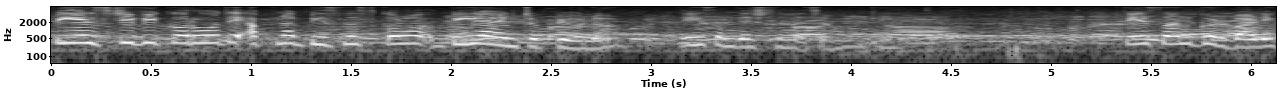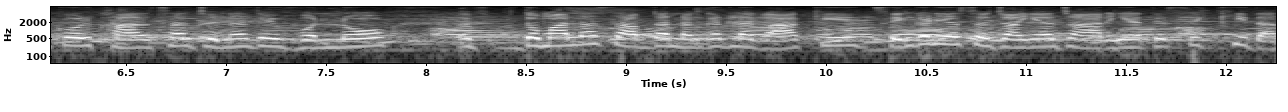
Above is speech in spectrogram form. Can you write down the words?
ਪੀ ਐਚ ਡੀ ਵੀ ਕਰੋ ਤੇ ਆਪਣਾ ਬਿਜ਼ਨਸ ਕਰੋ ਬੀ ਅ ਐਂਟਰਪ੍ਰੀਨਰ ਇਹ ਸੰਦੇਸ਼ ਦੇਣਾ ਚਾਹਾਂਗੀ। ਤੇ ਸਨ ਗੁਰਬਾਣੀ ਕੋਲ ਖਾਲਸਾ ਜਿਨ੍ਹਾਂ ਦੇ ਵੱਲੋਂ ਅ, ਦੁਮਾਲਾ ਸਾਹਿਬ ਦਾ ਲੰਗਰ ਲਗਾ ਕੇ ਸਿੰਘਣੀਆਂ ਸਜਾਈਆਂ ਜਾ ਰਹੀਆਂ ਤੇ ਸਿੱਖੀ ਦਾ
